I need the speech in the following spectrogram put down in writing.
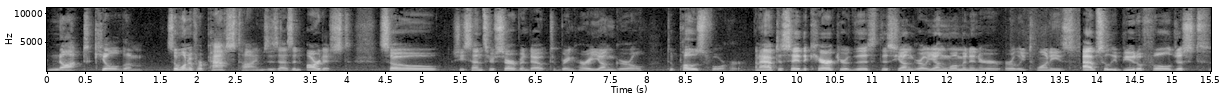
not kill them. So one of her pastimes is as an artist. So she sends her servant out to bring her a young girl to pose for her. And I have to say the character of this this young girl, young woman in her early 20s, absolutely beautiful, just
